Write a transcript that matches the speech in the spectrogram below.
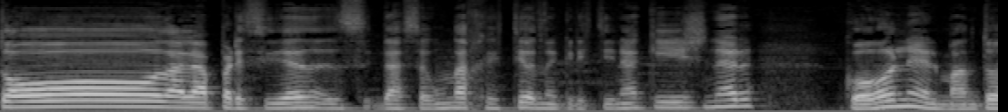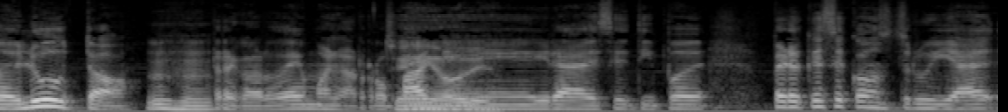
toda la presidencia, la segunda gestión de Cristina Kirchner con el manto de luto. Recordemos la ropa Sí, obvio. negra, ese tipo de... Pero que se construía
